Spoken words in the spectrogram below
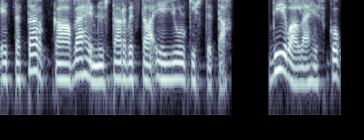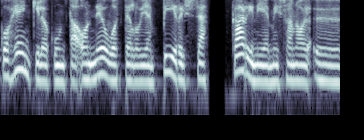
että tarkkaa vähennystarvetta ei julkisteta. Viiva lähes koko henkilökunta on neuvottelujen piirissä, Kariniemi sanoi öö.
